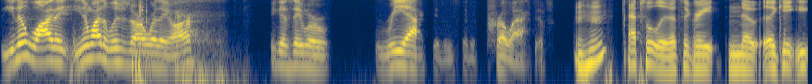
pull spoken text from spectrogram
you know why they you know why the Wizards are where they are because they were reactive instead of proactive. Mm-hmm. Absolutely, that's a great note. Like you,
